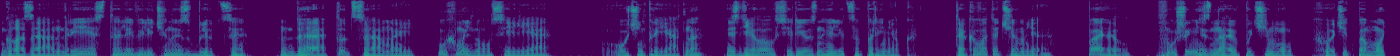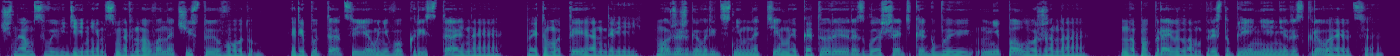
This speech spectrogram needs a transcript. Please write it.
Глаза Андрея стали величиной с блюдце. «Да, тот самый», — ухмыльнулся Илья. «Очень приятно», — сделал серьезное лицо паренек. «Так вот о чем я. Павел, уж и не знаю почему, хочет помочь нам с выведением Смирнова на чистую воду. Репутация у него кристальная, поэтому ты, Андрей, можешь говорить с ним на темы, которые разглашать как бы не положено. Но по правилам преступления не раскрываются.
